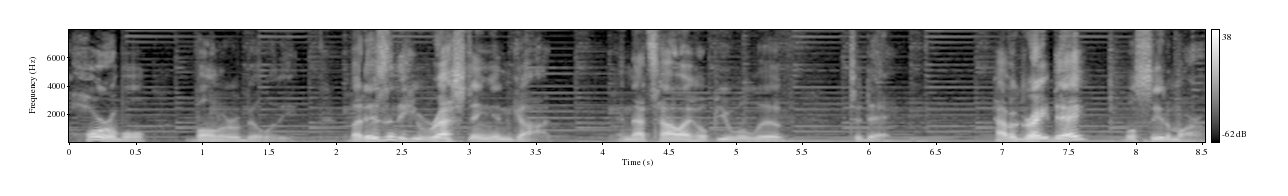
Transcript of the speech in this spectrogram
horrible vulnerability. But isn't he resting in God? And that's how I hope you will live today. Have a great day. We'll see you tomorrow.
